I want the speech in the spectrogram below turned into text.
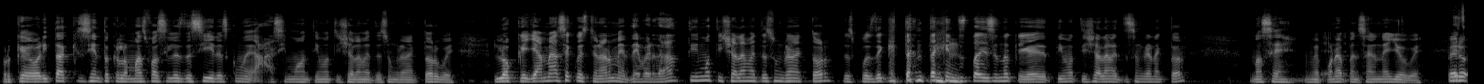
Porque ahorita que siento que lo más fácil es decir es como de, ah, Simón, Timothy Chalamet es un gran actor, güey. Lo que ya me hace cuestionarme, ¿de verdad Timothy Chalamet es un gran actor? Después de que tanta gente está diciendo que Timothy Chalamet es un gran actor. No sé, me pone a pensar en ello, güey. Pero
